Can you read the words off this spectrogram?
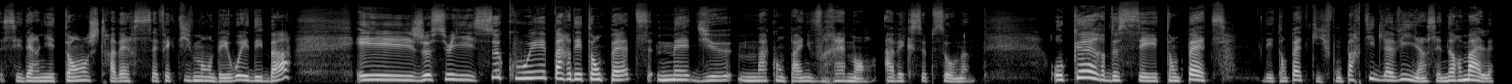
Ces derniers temps, je traverse effectivement des hauts et des bas et je suis secouée par des tempêtes, mais Dieu m'accompagne vraiment avec ce psaume. Au cœur de ces tempêtes, des tempêtes qui font partie de la vie, hein, c'est normal.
